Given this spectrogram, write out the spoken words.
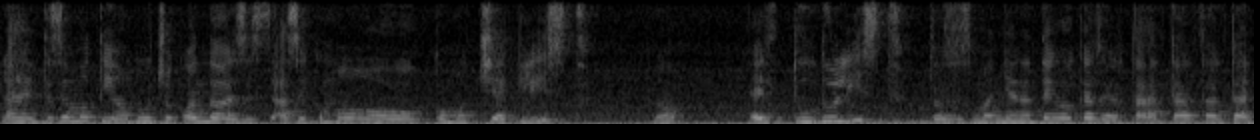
La gente se motiva mucho cuando a veces hace como, como checklist, ¿no? El to-do list. Entonces mañana tengo que hacer tal, tal, tal, tal.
